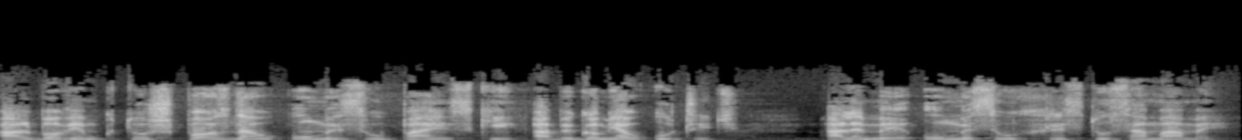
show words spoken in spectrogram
Albowiem któż poznał umysł pański, aby go miał uczyć? Ale my umysł Chrystusa mamy.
